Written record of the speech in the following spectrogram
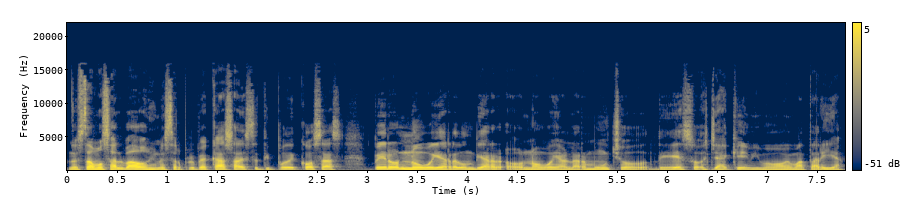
no estamos salvados en nuestra propia casa de este tipo de cosas, pero no voy a redondear o no voy a hablar mucho de eso, ya que mi mamá me mataría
